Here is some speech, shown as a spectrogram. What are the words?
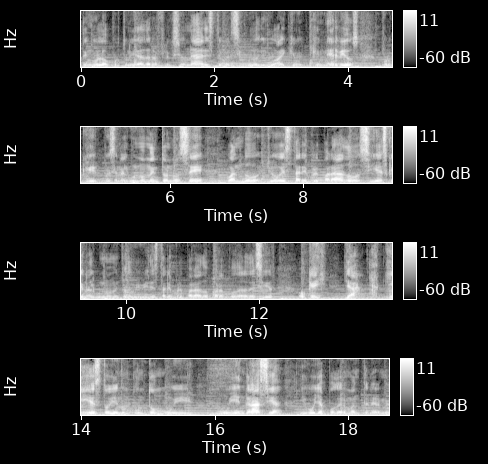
tengo la oportunidad de reflexionar este versículo, digo, ay, qué, qué, nervios, porque pues en algún momento no sé cuándo yo estaré preparado, si es que en algún momento de mi vida estaré preparado para poder decir, ok, ya, aquí estoy en un punto muy, muy en gracia y voy a poder mantenerme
